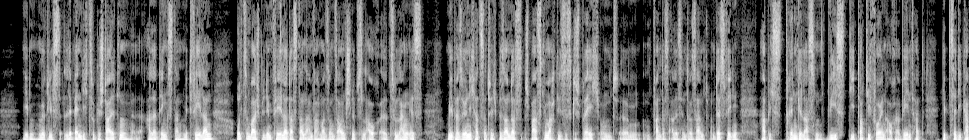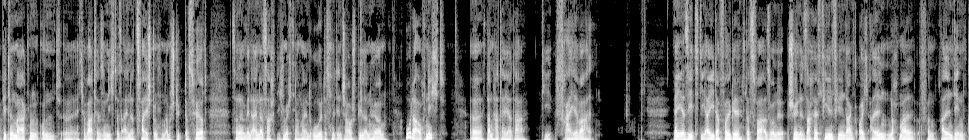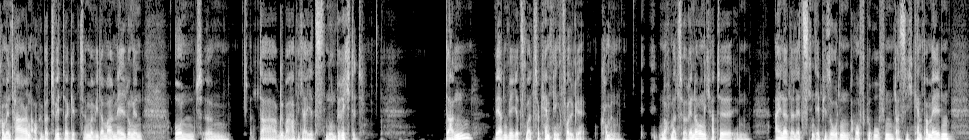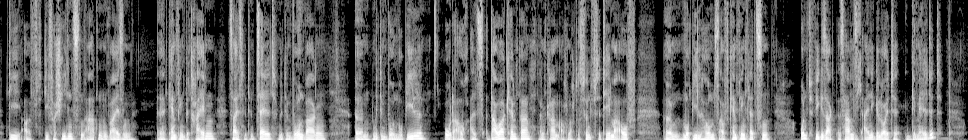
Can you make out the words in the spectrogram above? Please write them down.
eben möglichst lebendig zu gestalten, allerdings dann mit Fehlern. Und zum Beispiel dem Fehler, dass dann einfach mal so ein Soundschnipsel auch äh, zu lang ist. Mir persönlich hat es natürlich besonders Spaß gemacht, dieses Gespräch und ähm, fand das alles interessant. Und deswegen habe ich es drin gelassen. Wie es die Dotti vorhin auch erwähnt hat, gibt's ja die Kapitelmarken und äh, ich erwarte also nicht, dass einer zwei Stunden am Stück das hört, sondern wenn einer sagt, ich möchte nochmal in Ruhe das mit den Schauspielern hören oder auch nicht, äh, dann hat er ja da die freie Wahl. Ja, ihr seht, die AIDA-Folge, das war also eine schöne Sache. Vielen, vielen Dank euch allen nochmal von allen den Kommentaren, auch über Twitter gibt's immer wieder mal Meldungen und ähm, darüber habe ich ja jetzt nun berichtet. Dann werden wir jetzt mal zur Camping-Folge kommen. Nochmal zur Erinnerung, ich hatte in einer der letzten Episoden aufgerufen, dass sich Camper melden, die auf die verschiedensten Arten und Weisen äh, Camping betreiben, sei es mit dem Zelt, mit dem Wohnwagen, ähm, mit dem Wohnmobil oder auch als Dauercamper. Dann kam auch noch das fünfte Thema auf, ähm, Mobile Homes auf Campingplätzen. Und wie gesagt, es haben sich einige Leute gemeldet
